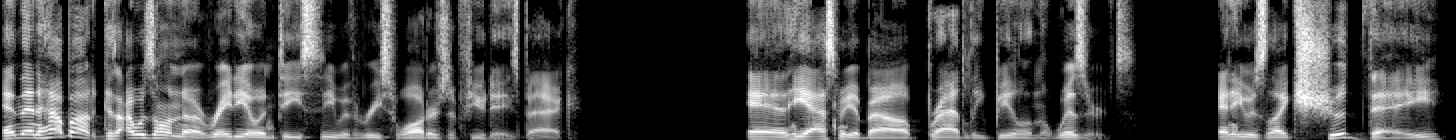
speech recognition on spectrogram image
And then how about because I was on a radio in D.C. with Reese Waters a few days back, and he asked me about Bradley Beal and the Wizards, and he was like, "Should they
